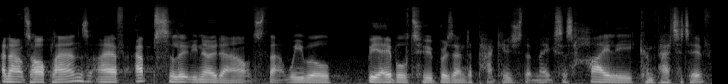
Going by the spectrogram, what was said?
announce our plans. I have absolutely no doubt that we will be able to present a package that makes us highly competitive.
